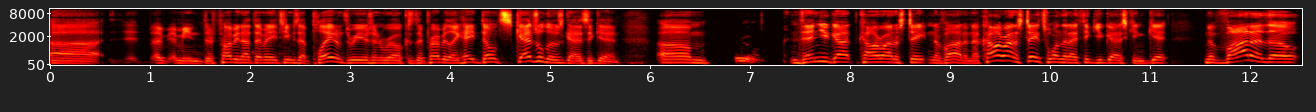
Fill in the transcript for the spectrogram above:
Uh, I, I mean, there's probably not that many teams that played them three years in a row because they're probably like, hey, don't schedule those guys again. Um, then you got Colorado State and Nevada. Now, Colorado State's one that I think you guys can get. Nevada, though,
